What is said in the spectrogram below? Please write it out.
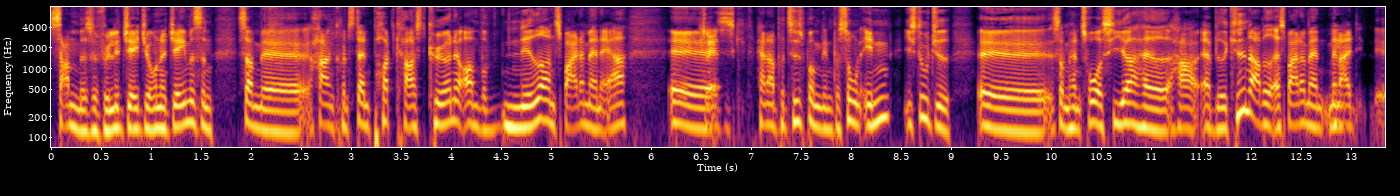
sammen med selvfølgelig J. Jonah Jameson, som øh, har en konstant podcast kørende om, hvor nederen Spider-Man er. Øh, Klassisk. han har på et tidspunkt en person inde i studiet, øh, som han tror siger havde, har, er blevet kidnappet af Spider-Man, men Mm. nej, øh,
